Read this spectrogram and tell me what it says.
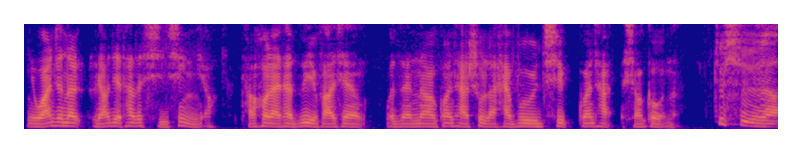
你完整的了解它的习性，你要。”他后来他自己发现，我在那儿观察树懒，还不如去观察小狗呢。就是，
